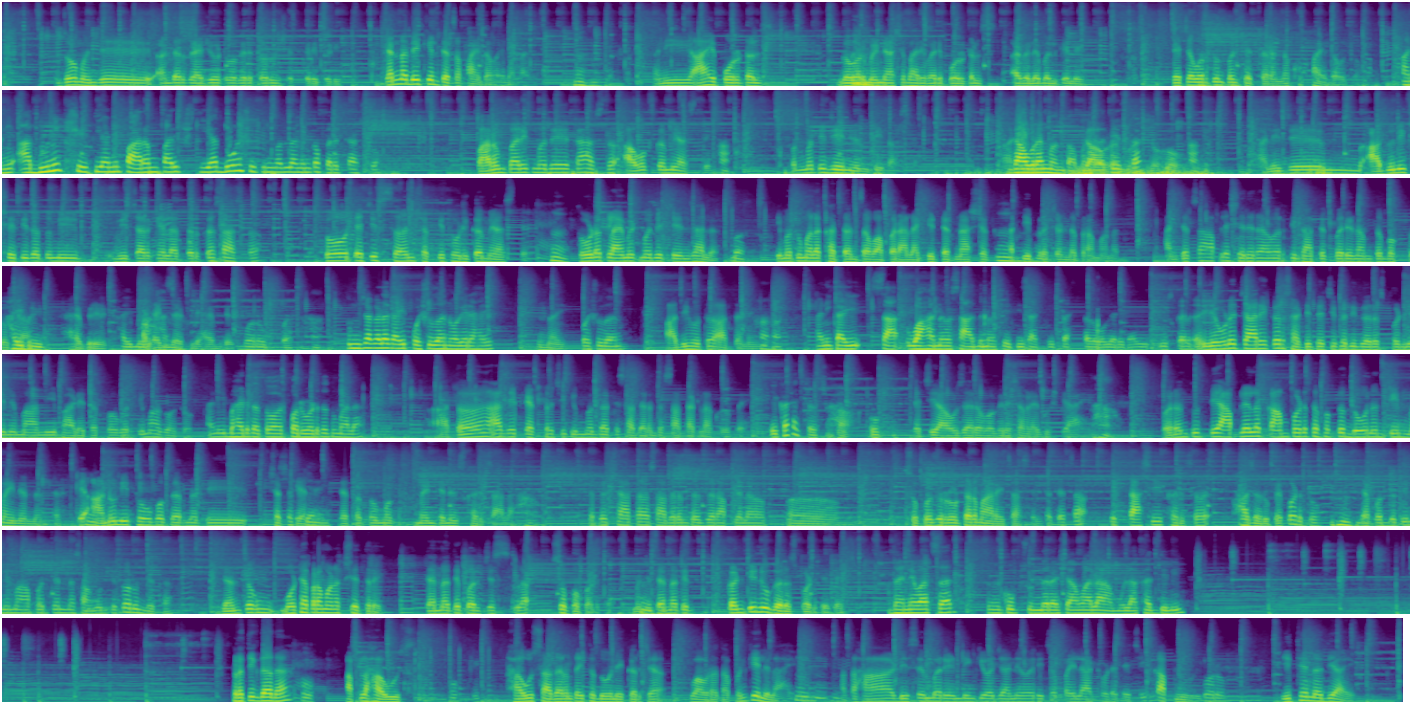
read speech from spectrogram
जो म्हणजे अंडर ग्रॅज्युएट वगैरे तरुण शेतकरी पिढी त्यांना देखील त्याचा फायदा व्हायला पाहिजे. आणि आहे पोर्टल्स गव्हर्नमेंटने असे भारी भारी पोर्टल्स अवेलेबल केले. त्याच्यावरतून पण शेतकऱ्यांना खूप फायदा होतो. आणि आधुनिक शेती आणि पारंपरिक शेती या दोन शेतींमधला नेमका फरक काय असतो? पारंपरिकमध्ये काय असतं? आवक कमी असते. हा. पण मग ते जेन्युन पीक असतं. गावरान म्हणतो आपण हो. हा. आणि जे आधुनिक शेतीचा तुम्ही विचार केला तर कसं असतं? तो त्याची सहनशक्ती थोडी कमी असते. थोडं क्लायमेटमध्ये चेंज झालं. की मग तुम्हाला खतांचा वापर आला कीटकनाशक. अति प्रचंड प्रमाणात. आणि त्याचा आपल्या शरीरावरती घातक परिणाम तर बघतो hybrid hybrid hybrid exactly hybrid बरोबर. तुमच्याकडे काही पशुधन वगैरे आहे? नाही. पशुधन? आधी होतं आता नाही. आणि काही सा वाहनं साधनं शेतीसाठी ट्रॅक्टर वगैरे काही यूज करतात एवढं चार एकरसाठी त्याची कधी गरज पडली नाही मग आम्ही भाडेतत्वावरती मागवतो आणि भाडे तत्वावर परवडतं तुम्हाला? आता आज एक ट्रॅक्टरची किंमत जाते साधारणतः सात आठ लाख रुपये. एका ट्रॅक्टरची? हा. ओके. त्याची अवजारं वगैरे सगळ्या गोष्टी आहेत. हा. परंतु ते आपल्याला काम पडतं फक्त दोन आणि तीन महिन्यानंतर. ते. आणून इथं उभं करणं ते शक्य नाही. त्याचा तो मग मेंटेनन्स खर्च आला. हा. त्यापेक्षा आता साधारणतः जर आपल्याला सपोज रोटर मारायचा असेल तर त्याचा एक तासी खर्च हजार रुपये पडतो. त्या पद्धतीने मग आपण त्यांना सांगून ते करून देतात. ज्यांचं मोठ्या प्रमाणात क्षेत्र आहे त्यांना ते परचेसला सोपं पडतं. म्हणजे. त्यांना ते कंटिन्यू गरज पडते त्याची. धन्यवाद सर. तुम्ही खूप सुंदर अशी आम्हाला मुलाखत दिली. प्रतीक दादा हो. आपला हाऊस ओके हाऊस साधारणतः इथं दोन एकरच्या वावरात आपण केलेला आहे. आता हा डिसेंबर एंडिंग किंवा जानेवारीच्या पहिल्या आठवड्यात त्याची कापणी होईल. बरोबर. इथे नदी आहे.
